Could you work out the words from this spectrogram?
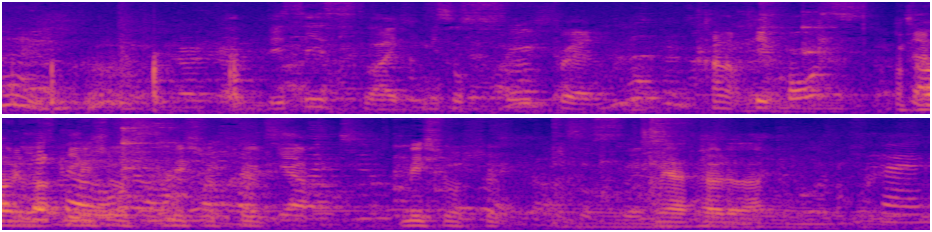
Hmm. This is like miso soup and kind of pickles. I've heard of that. Miso, miso soup. Yeah, Miso soup. miso soup. Yeah, I've heard of that. Okay.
